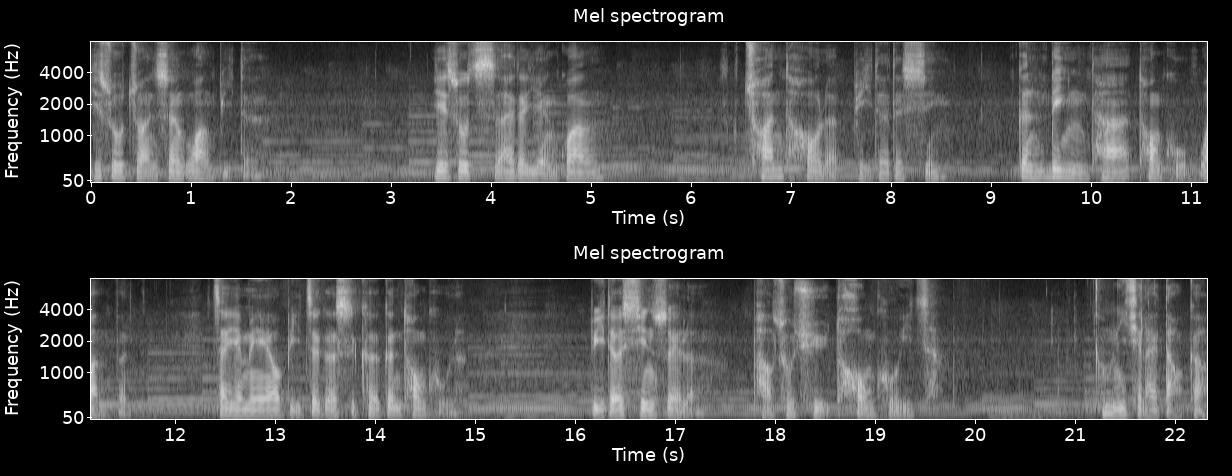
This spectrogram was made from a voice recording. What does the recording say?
耶稣转身望彼得，耶稣慈爱的眼光。穿透了彼得的心，更令他痛苦万分。再也没有比这个时刻更痛苦了。彼得心碎了，跑出去痛哭一场。我们一起来祷告：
